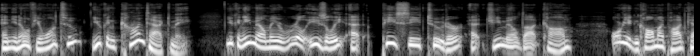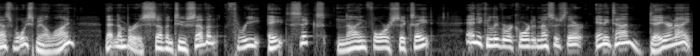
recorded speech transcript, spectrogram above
And you know, if you want to, you can contact me. You can email me real easily at pctutor at gmail.com, or you can call my podcast voicemail line. That number is 727 386 9468, and you can leave a recorded message there anytime, day or night.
